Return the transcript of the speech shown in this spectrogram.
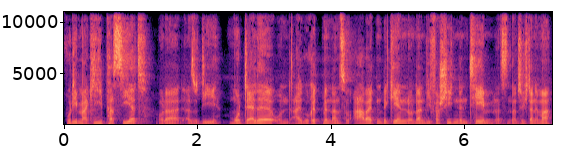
wo die Magie passiert oder also die Modelle und Algorithmen dann zum Arbeiten beginnen und dann die verschiedenen Themen. Das sind natürlich dann immer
